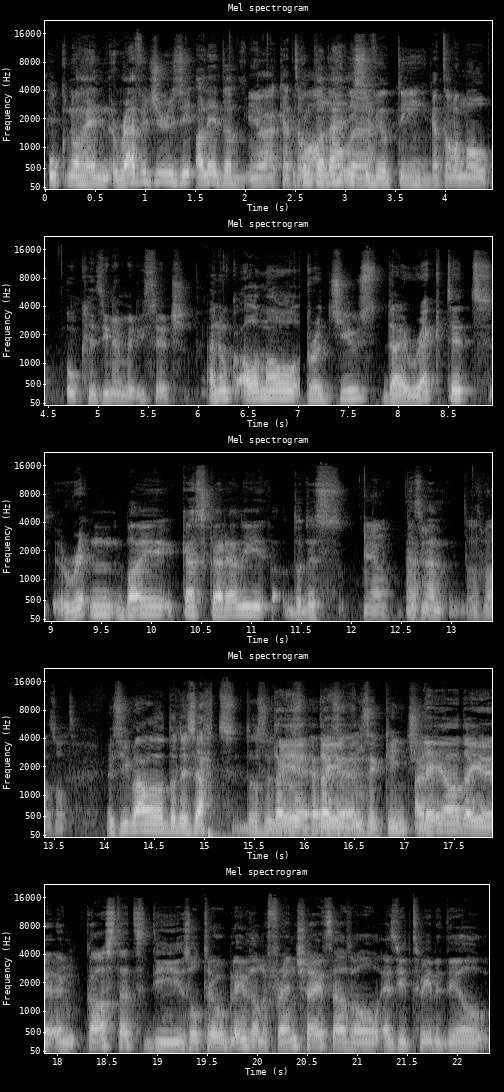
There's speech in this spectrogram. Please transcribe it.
Ook nog in Ravager. Allee, dat komt dat echt niet eh, zoveel tegen. Ik heb het allemaal ook gezien in mijn research. En ook allemaal produced, directed, written by Cascarelli. Dat is... Ja, dat is, en- dat is wel zot. Je ziet wel, dat is echt... Dat is, Dat dat je- is, dat je is, een- zijn kindje. Allee, ja, dat je een cast hebt die zo trouw blijft aan een franchise, zelfs al is je tweede deel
